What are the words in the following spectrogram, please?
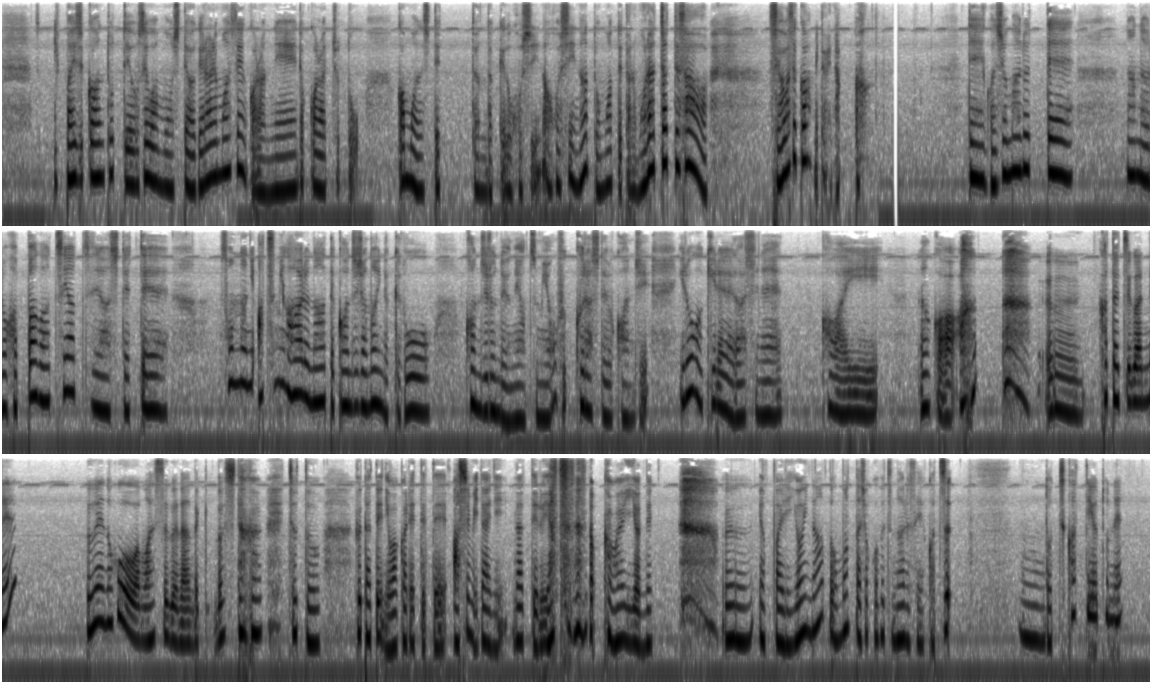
いっぱい時間とってお世話もしてあげられませんからね。だからちょっと我慢してたんだけど欲しいな、欲しいなって思ってたらもらっちゃってさ、幸せか？みたいな。で、ガジュマルって、なんだろう、葉っぱがツヤツヤしてて、そんなに厚みがあるなって感じじゃないんだけど、感じるんだよね、厚みを。ふっくらしてる感じ。色が綺麗だしね、かわいい。なんか うん、形がね、上の方はまっすぐなんだけど、下が ちょっと二手に分かれてて、足みたいになってるやつなの。かわいいよね。うん、やっぱり良いなと思った植物のある生活。うん、どっちかっていうとね、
